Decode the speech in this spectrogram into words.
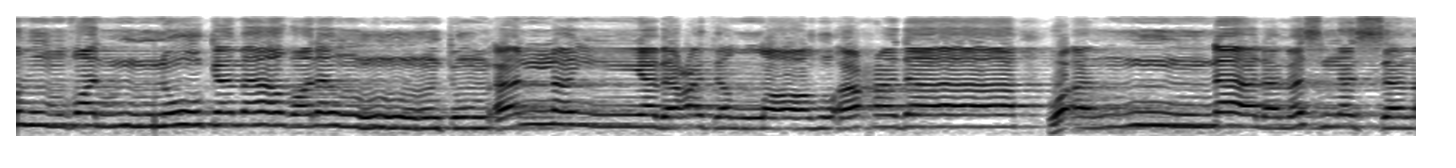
وأنهم ظنوا كما ظننتم أن لن يبعث الله أحدا وأنا لمسنا السماء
